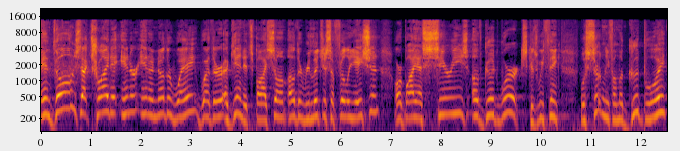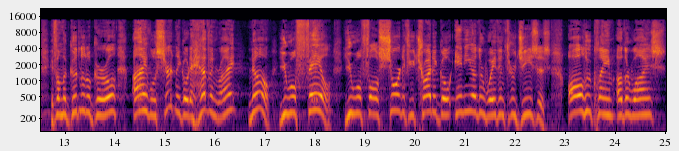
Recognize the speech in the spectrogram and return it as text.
And those that try to enter in another way, whether again it's by some other religious affiliation or by a series of good works, because we think, well, certainly if I'm a good boy, if I'm a good little girl, I will certainly go to heaven, right? No, you will fail. You will fall short if you try to go any other way than through Jesus. All who claim otherwise,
